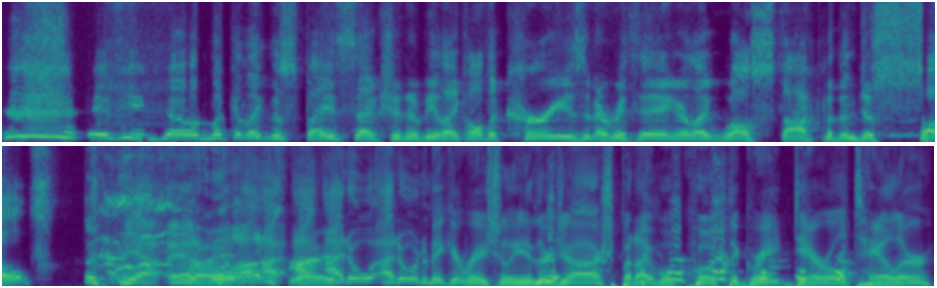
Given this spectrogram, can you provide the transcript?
if you go and look at like the spice section, it'll be like all the curries and everything are like well stocked, but then just salt. Yeah, yeah, Right, well, I, I- I don't. I don't want to make it racial either, Josh. But I will quote the great Daryl Taylor:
